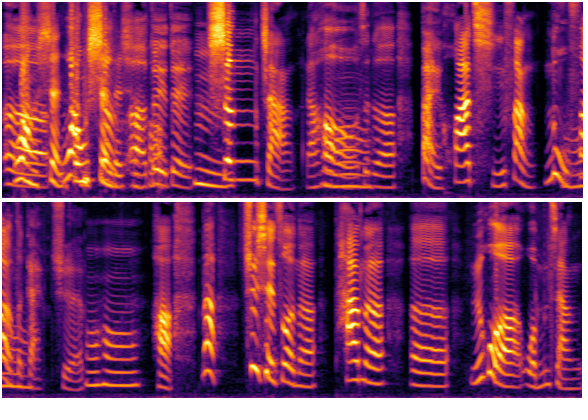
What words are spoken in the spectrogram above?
呃，旺盛旺丰盛的时呃，候对对，嗯生长，然后哦这个百花齐放、怒放的哦感觉。哦吼，好，那巨蟹座呢？它呢？呃，如果我们讲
